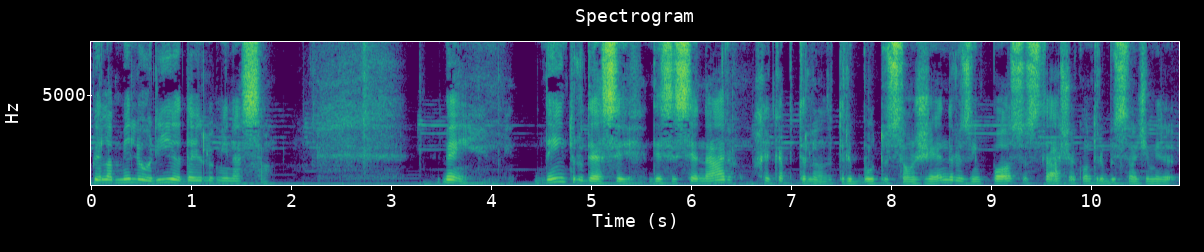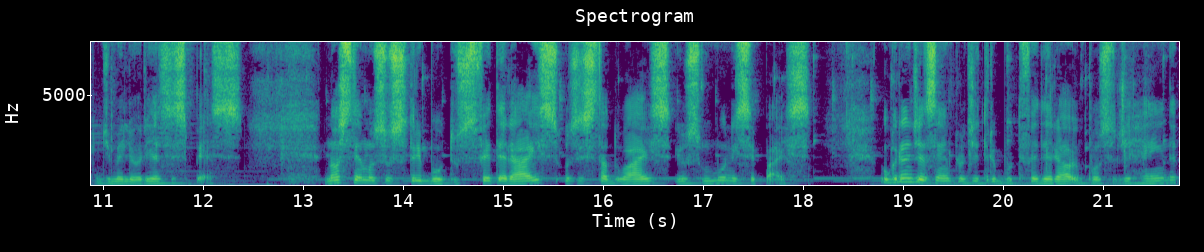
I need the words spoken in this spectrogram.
pela melhoria da iluminação. Bem, dentro desse, desse cenário, recapitulando, tributos são gêneros, impostos, taxa, contribuição de, de melhoria às espécies. Nós temos os tributos federais, os estaduais e os municipais. O grande exemplo de tributo federal imposto de renda,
